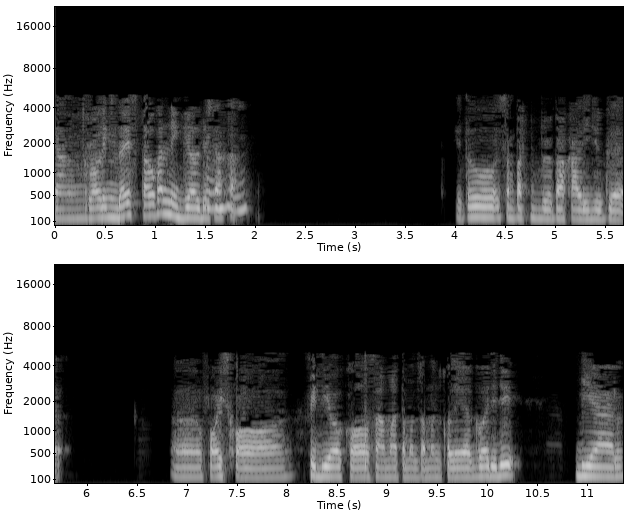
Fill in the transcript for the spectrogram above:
yang Rolling Dice tahu kan Nigel DKK. Mhm. Itu sempat beberapa kali juga eh, voice call, video call sama teman-teman kuliah gue. Jadi biar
